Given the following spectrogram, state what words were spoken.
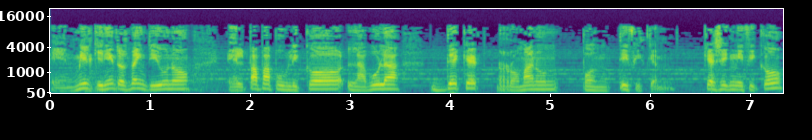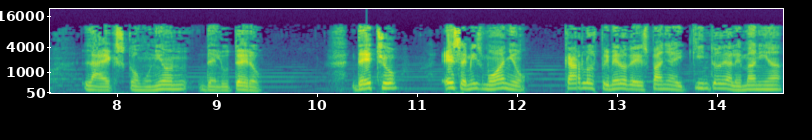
en 1521 el Papa publicó la bula Decet Romanum Pontificem, que significó la excomunión de Lutero. De hecho, ese mismo año, Carlos I de España y V de Alemania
